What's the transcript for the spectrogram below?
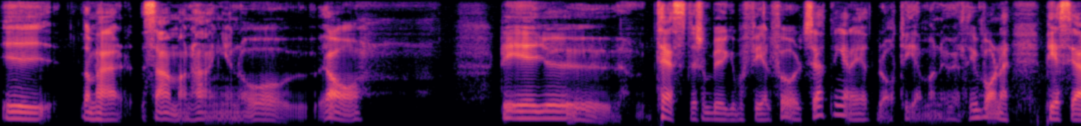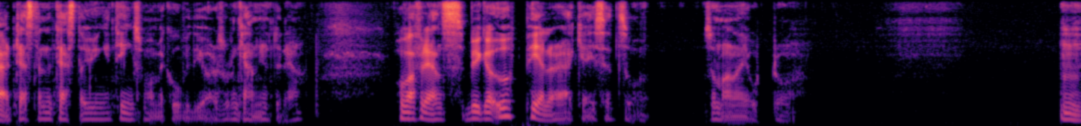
i de här sammanhangen och ja, det är ju tester som bygger på fel förutsättningar är ett bra tema nu. Det var den PCR-testen, den testar ju ingenting som har med covid att göra, så den kan ju inte det. Och varför ens bygga upp hela det här caset så som man har gjort då? Mm.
